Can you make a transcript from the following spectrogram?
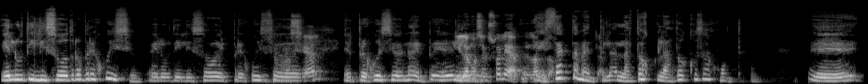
él utilizó otro prejuicio. Él utilizó el prejuicio... ¿El racial? el prejuicio... No, el, el, y la homosexualidad. Exactamente, dos. Claro. las, dos, las dos cosas juntas. Eh,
